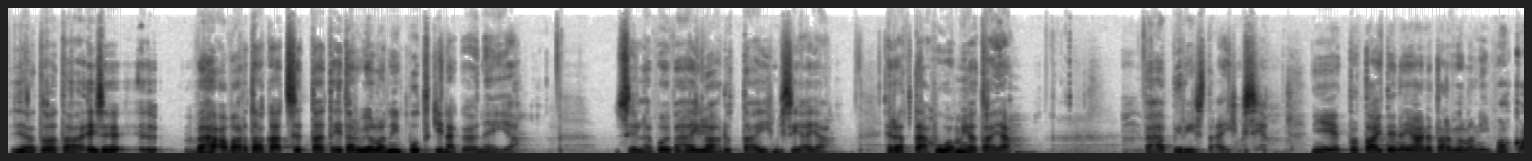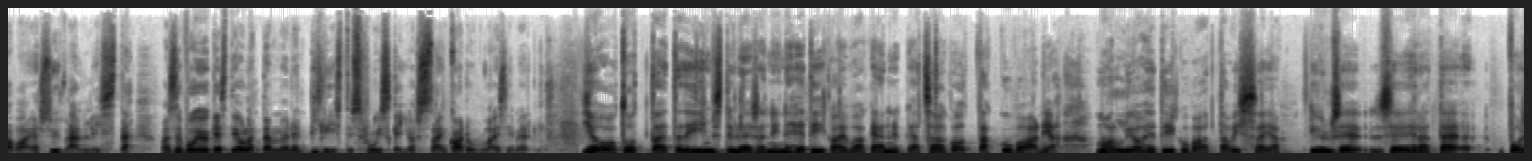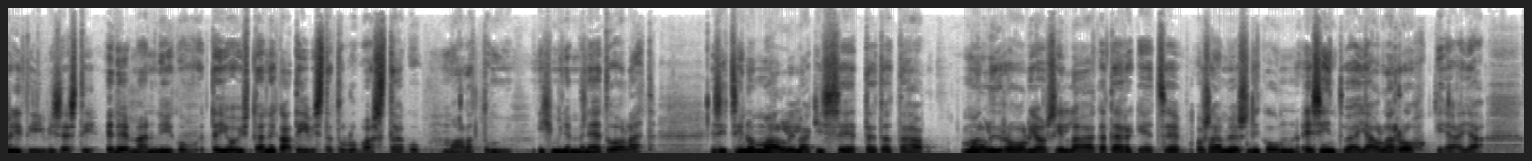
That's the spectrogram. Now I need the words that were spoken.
ja tuota, ei se vähän avartaa katsetta, että ei tarvitse olla niin putkinäköinen ja sillä voi vähän ilahduttaa ihmisiä ja herättää huomiota ja vähän piristää ihmisiä. Niin, että taiteen ei aina tarvitse olla niin vakavaa ja syvällistä, vaan se voi oikeasti olla tämmöinen piristysruiske jossain kadulla esimerkiksi. Joo, totta, että ihmiset yleensä niin ne heti kaivaa kännykkää, että saako ottaa kuvaan ja malli on heti kuvaattavissa. Ja kyllä se, se herättää positiivisesti enemmän, niin kuin, että ei ole yhtään negatiivista tullut vastaan, kun maalattu ihminen menee tuolla. Että. Ja sitten siinä on mallillakin se, että tota, mallirooli on sillä aika tärkeä, että se osaa myös niin kuin esiintyä ja olla rohkea ja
